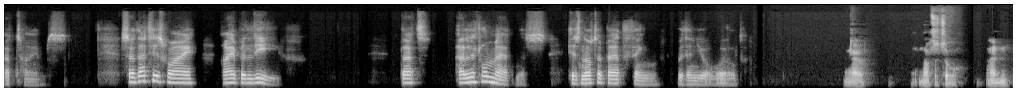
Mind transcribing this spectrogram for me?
at times. So that is why I believe that a little madness is not a bad thing within your world. No, not at all. And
